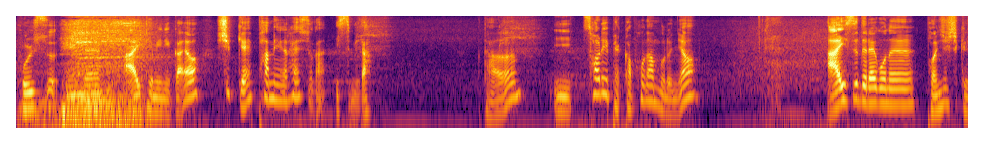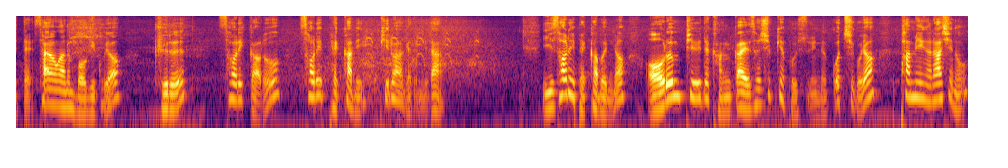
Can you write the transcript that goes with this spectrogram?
볼 수 있는 아이템이니까요. 쉽게 파밍을 할 수가 있습니다. 다음 이 서리 백합 혼합물은요. 아이스 드래곤을 번식시킬 때 사용하는 먹이고요. 그릇, 서리가루, 서리 백합이 필요하게 됩니다. 이 서리 백합은요 얼음필드 강가에서 쉽게 볼 수 있는 꽃이고요 파밍을 하신 후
